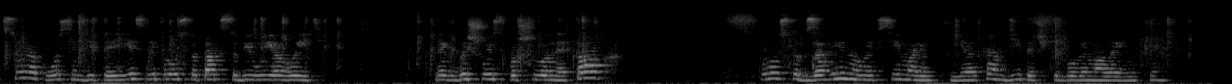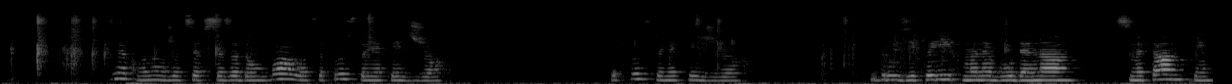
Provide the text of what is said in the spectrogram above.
48 дітей. Якщо просто так собі уявити, якби щось пішло не так, просто б загинули всі малюки, а там діточки були маленькі. Як воно вже це все задовбало, це просто якийсь жах. Це просто якийсь жах. Друзі, пиріг в мене буде на сметанки.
